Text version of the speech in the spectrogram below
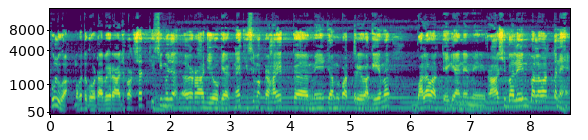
පුළුවන්. මොකද ගෝඨාභය රාජපක්ෂත් කිසිම රාජයෝගයක් නැහැ. කිසිම ග්‍රහයෙක් මේ ජම්පත්‍රයේ වගේම බලවත්. ඒ කියන්නේ මේ රාශි බලයෙන් බලවත් නැහැ.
